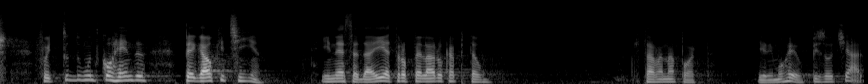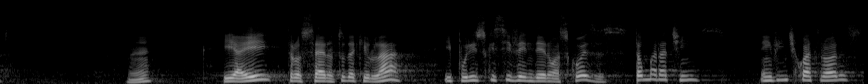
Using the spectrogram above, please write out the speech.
foi todo mundo correndo pegar o que tinha. E nessa daí atropelaram o capitão, que estava na porta. E ele morreu, pisoteado. Né? E aí trouxeram tudo aquilo lá, e por isso que se venderam as coisas tão baratinhas. Em 24 horas,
